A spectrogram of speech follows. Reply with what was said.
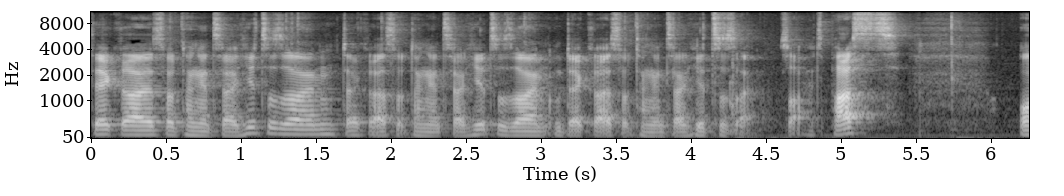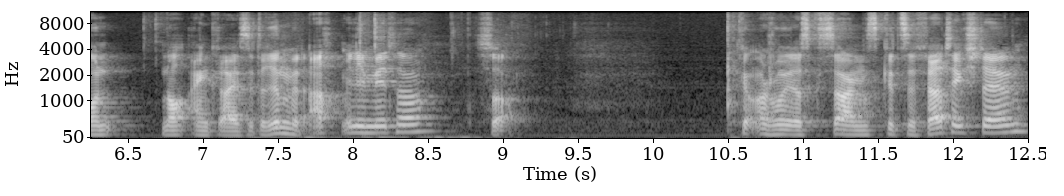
Der Kreis soll tangential hier zu sein, der Kreis soll tangential hier zu sein und der Kreis soll tangential hier zu sein. So, jetzt passt's. Und noch ein Kreis hier drin mit 8 mm. So. Könnte man schon wieder sagen, Skizze fertigstellen.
